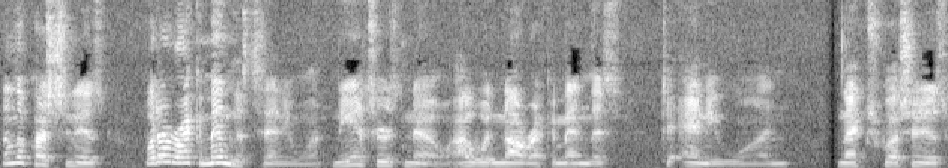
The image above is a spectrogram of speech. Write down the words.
Then the question is, would I recommend this to anyone? The answer is no, I would not recommend this to anyone. Next question is,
